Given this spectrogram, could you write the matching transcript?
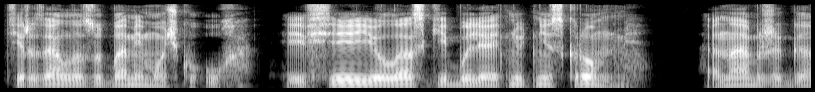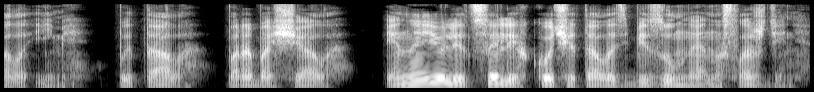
терзала зубами мочку уха. И все ее ласки были отнюдь не скромными. Она обжигала ими, пытала, порабощала, и на ее лице легко читалось безумное наслаждение.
